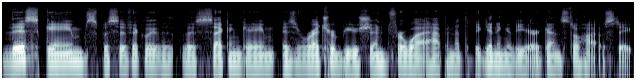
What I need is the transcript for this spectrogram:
this game specifically, the, the second game, is retribution for what happened at the beginning of the year against Ohio State.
